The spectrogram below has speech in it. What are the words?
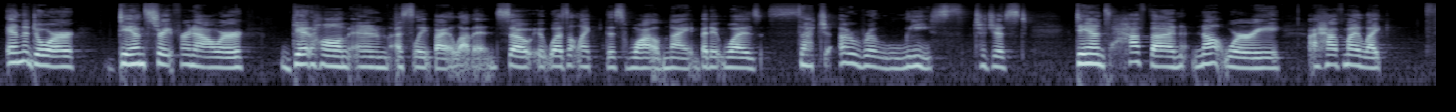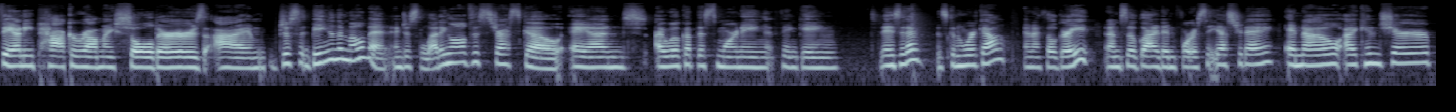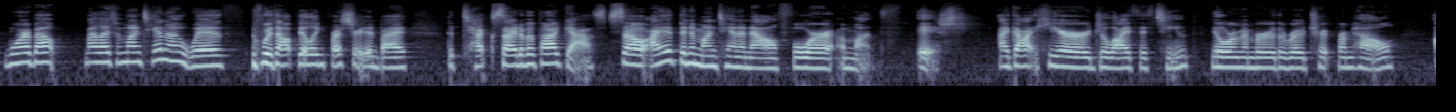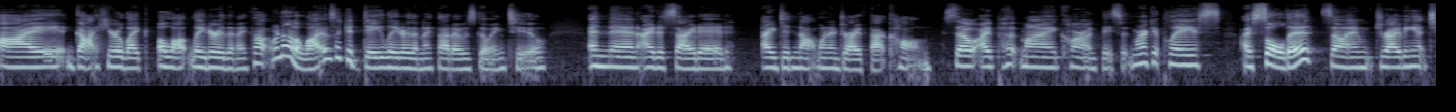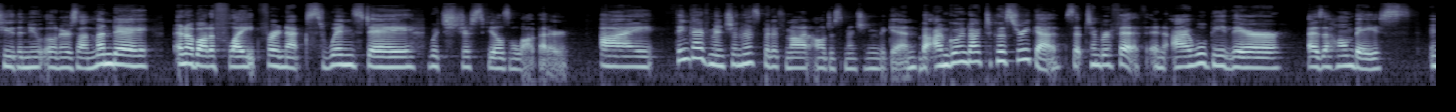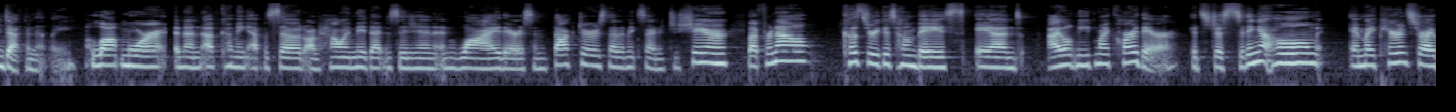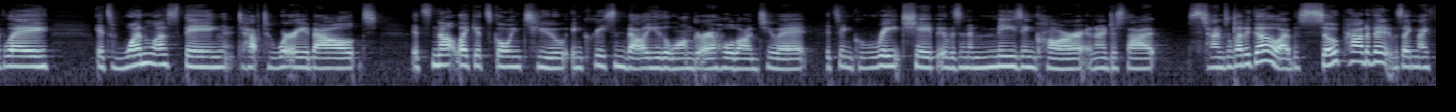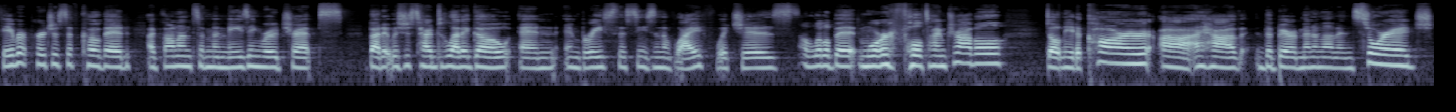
in the door, dance straight for an hour, get home and I'm asleep by 11. So it wasn't like this wild night, but it was such a release to just dance, have fun, not worry. I have my like fanny pack around my shoulders. I'm just being in the moment and just letting all of the stress go. And I woke up this morning thinking, today's the day. It's going to work out and I feel great. And I'm so glad I didn't force it yesterday. And now I can share more about my life in Montana with, without feeling frustrated by the tech side of a podcast. So I have been in Montana now for a month ish. I got here July 15th. You'll remember the road trip from hell. I got here like a lot later than I thought, or not a lot. It was like a day later than I thought I was going to. And then I decided I did not want to drive back home. So I put my car on Facebook Marketplace. I sold it. So I'm driving it to the new owners on Monday and I bought a flight for next Wednesday, which just feels a lot better. I think I've mentioned this, but if not, I'll just mention it again. But I'm going back to Costa Rica September 5th, and I will be there as a home base indefinitely. A lot more in an upcoming episode on how I made that decision and why there are some factors that I'm excited to share. But for now, Costa Rica's home base, and I don't need my car there. It's just sitting at home in my parents' driveway. It's one less thing to have to worry about. It's not like it's going to increase in value the longer I hold on to it. It's in great shape. It was an amazing car. And I just thought, it's time to let it go. I was so proud of it. It was like my favorite purchase of COVID. I've gone on some amazing road trips, but it was just time to let it go and embrace the season of life, which is a little bit more full time travel. Don't need a car. Uh, I have the bare minimum in storage.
